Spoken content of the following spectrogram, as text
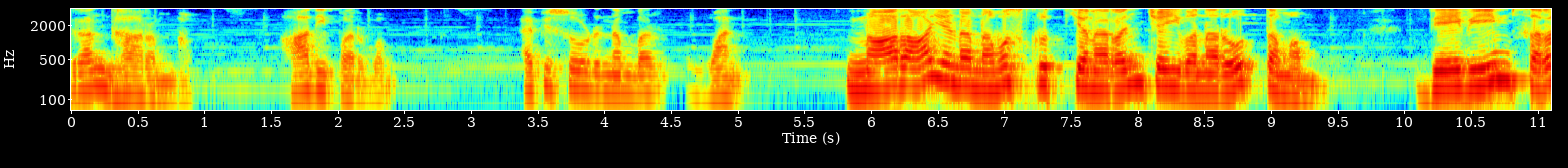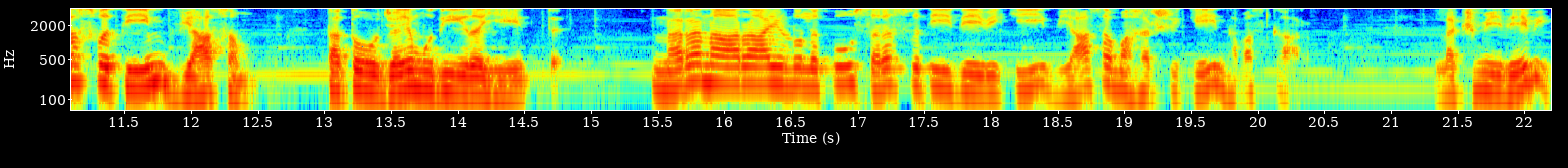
గ్రంథారంభం ఆదిపర్వం ఎపిసోడ్ నంబర్ వన్. నారాయణ నమస్కృత్య నరంచైవ నరోత్తమం దేవీం సరస్వతీం వ్యాసం తతో జయముదీరయేత్. నరనారాయణులకు సరస్వతీదేవికి వ్యాస మహర్షికి నమస్కారం. లక్ష్మీదేవి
